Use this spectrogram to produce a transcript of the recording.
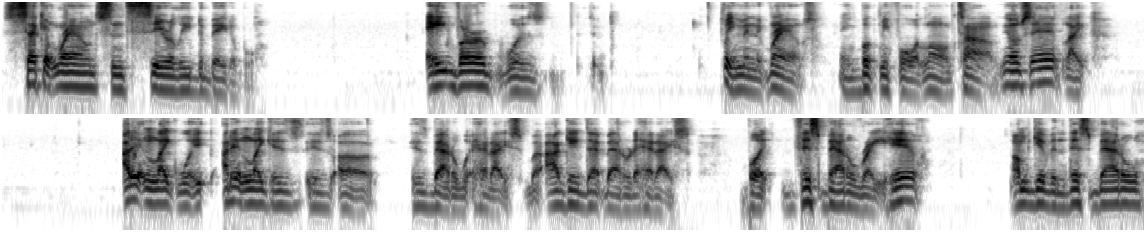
Second round, sincerely debatable. A Verb was three minute rounds and booked me for a long time. You know what I'm saying? Like, I didn't like what I didn't like his his uh his battle with Head Ice, but I gave that battle to Head Ice. But this battle right here, I'm giving this battle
